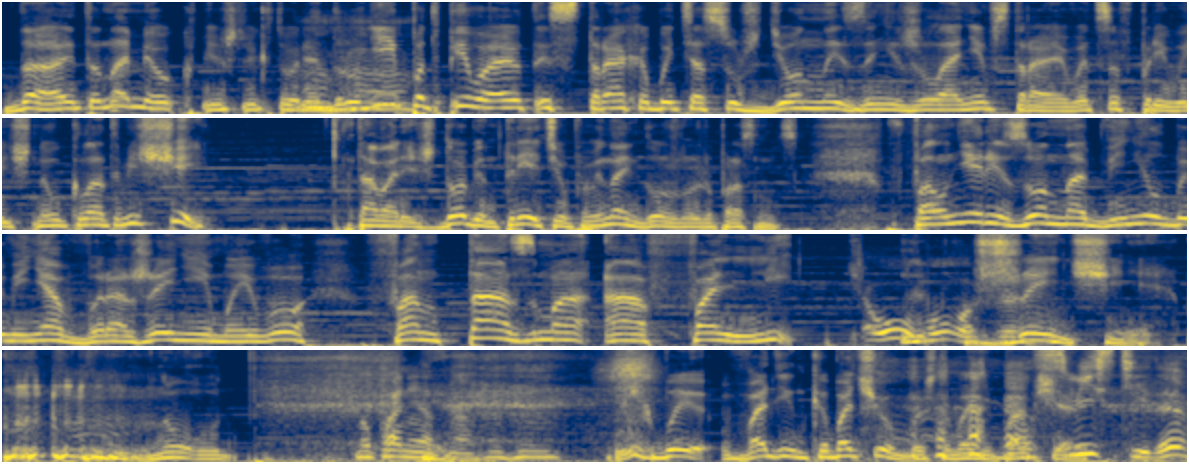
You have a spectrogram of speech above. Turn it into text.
да, это намек, пишет Виктория. Ага. Другие подпевают из страха быть осужденной за нежелание встраиваться в привычный уклад вещей. Товарищ Добин, третье упоминание должен уже проснуться. Вполне резонно обвинил бы меня в выражении моего фантазма о фали... О, боже. женщине. ну, Ну, понятно. Их бы в один кабачок бы, чтобы они пообщались. Свести, да?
